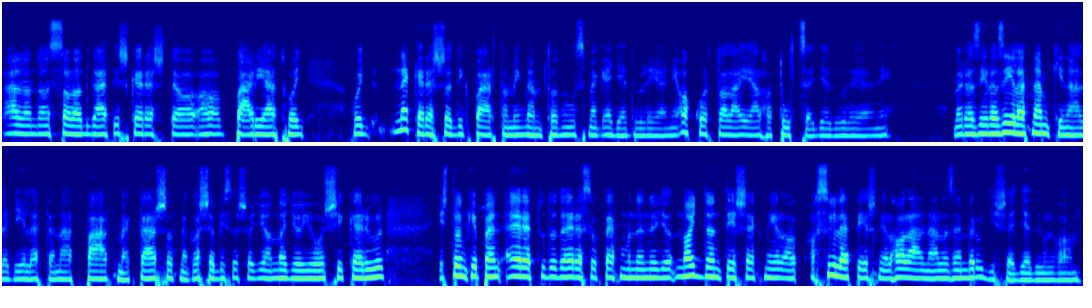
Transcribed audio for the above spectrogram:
állandóan szaladgált, és kereste a, a párját, hogy, hogy ne keress addig párt, amíg nem tanulsz meg egyedül élni. Akkor találjál, ha tudsz egyedül élni. Mert azért az élet nem kínál egy életen át párt, meg társat, meg az se biztos, hogy olyan nagyon jól sikerül. És tulajdonképpen erre tudod, erre szokták mondani, hogy a nagy döntéseknél, a, a születésnél, halálnál az ember úgyis egyedül van.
